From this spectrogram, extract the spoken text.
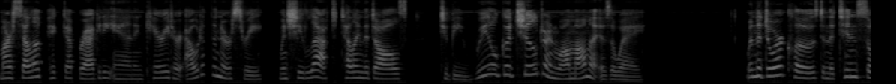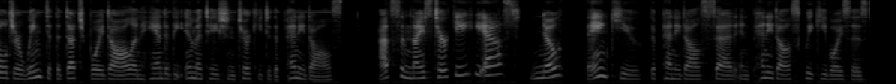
Marcella picked up Raggedy Ann and carried her out of the nursery when she left, telling the dolls to be real good children while Mamma is away. When the door closed and the tin soldier winked at the Dutch boy doll and handed the imitation turkey to the penny dolls, "Have some nice turkey?" he asked. "No, thank you," the penny dolls said in penny doll squeaky voices.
